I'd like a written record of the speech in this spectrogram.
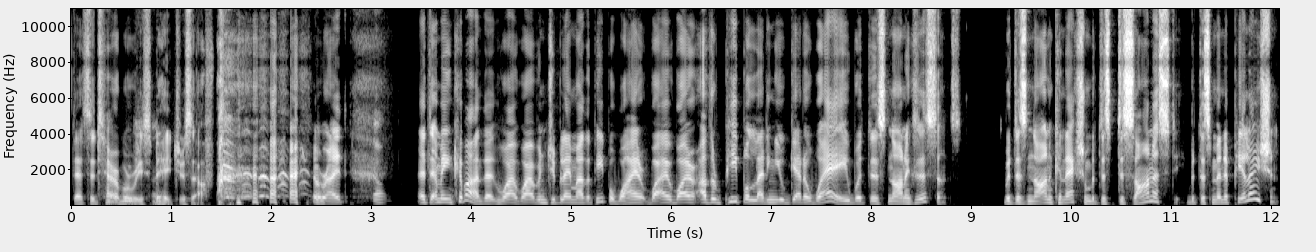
That's a terrible reason to hate yourself, right? No. I mean, come on. That, why, why wouldn't you blame other people? Why, why, why are other people letting you get away with this non-existence, with this non-connection, with this dishonesty, with this manipulation?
